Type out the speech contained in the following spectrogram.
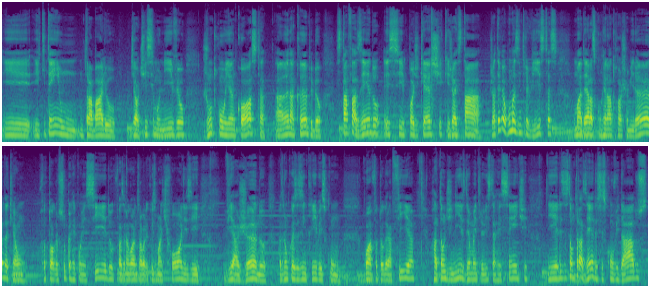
e, e que tem um, um, trabalho de altíssimo nível. Junto com o Ian Costa, a Ana Campbell está fazendo esse podcast que já está, já teve algumas entrevistas, uma delas com Renato Rocha Miranda, que é um fotógrafo super reconhecido, fazendo agora um trabalho com smartphones e viajando, fazendo coisas incríveis com com a fotografia. O Ratão Diniz deu uma entrevista recente e eles estão trazendo esses convidados.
